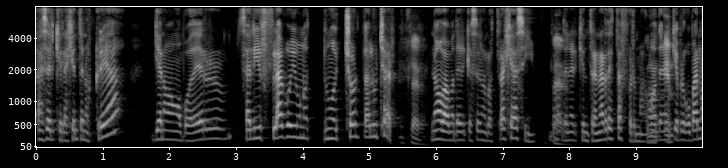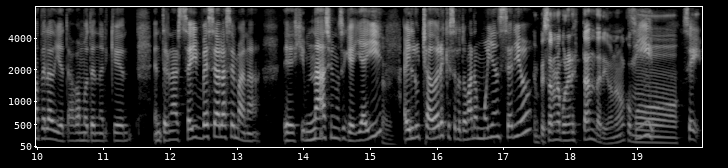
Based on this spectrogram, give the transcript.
hacer que la gente nos crea, ya no vamos a poder salir flacos y unos, unos shorts a luchar. Claro. No, vamos a tener que hacernos los trajes así. Vamos Claro. a tener que entrenar de esta forma. Como Vamos a tener em- que preocuparnos de la dieta. Vamos a tener que entrenar seis veces a la semana. eh, gimnasio, no sé qué. Y ahí Claro. hay luchadores que se lo tomaron muy en serio. Empezaron a poner estándares, ¿no? Como... Sí.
